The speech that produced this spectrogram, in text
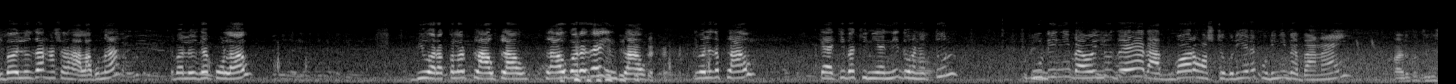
এবার হইল যে হাঁসের হালা বুনা এবার হইল যে পোলাও। ভিউয়ার কলার প্লাউ প্লাউ প্লাউ করে যায় ইন প্লাউ এবার হইল যে প্লাউ কে কিবা কিনি আনি দোকান পুডিংই বা হইল যে রাতভর হষ্ট করি এর পুডিংই বা বানাই। আর তো জিনিস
